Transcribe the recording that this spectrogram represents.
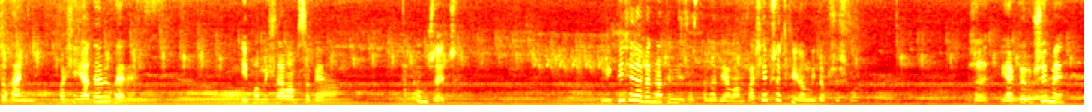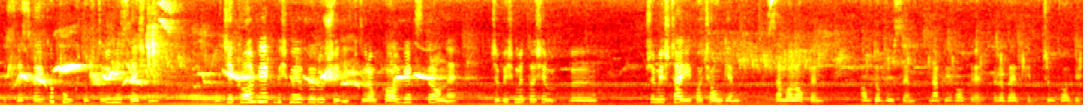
Kochani, właśnie jadę rowerem i pomyślałam sobie taką rzecz. Nigdy się nawet na tym nie zastanawiałam. Właśnie przed chwilą mi to przyszło. Że jak wyruszymy ze swojego punktu, w którym jesteśmy, gdziekolwiek byśmy wyruszyli, w którąkolwiek stronę, czy byśmy to się y, przemieszczali pociągiem, samolotem, autobusem, na piechotę, rowerkiem, czymkolwiek,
